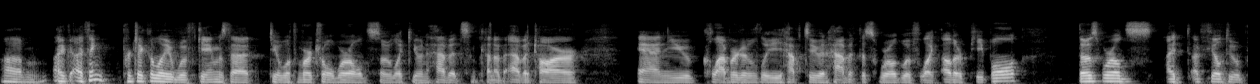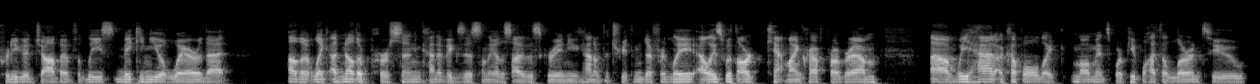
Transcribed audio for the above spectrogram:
Um, I, I, think particularly with games that deal with virtual worlds, so like you inhabit some kind of avatar, and you collaboratively have to inhabit this world with like other people. Those worlds, I, I feel, do a pretty good job of at least making you aware that other like another person kind of exists on the other side of the screen. You kind of have to treat them differently. At least with our Camp Minecraft program, uh, we had a couple like moments where people had to learn to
